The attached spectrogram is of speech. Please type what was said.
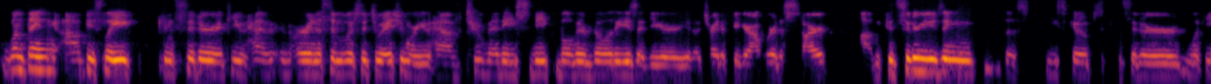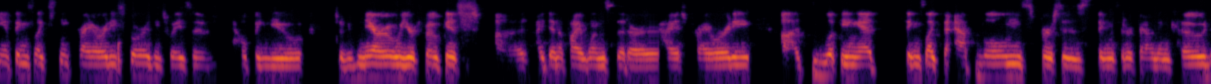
one thing, obviously, consider if you have are in a similar situation where you have too many Snyk vulnerabilities and you're you know trying to figure out where to start. Um, consider using the scopes. Consider looking at things like Snyk priority score. These ways of helping you sort of narrow your focus, uh, identify ones that are highest priority. Uh, looking at things like the app vulns versus things that are found in code.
